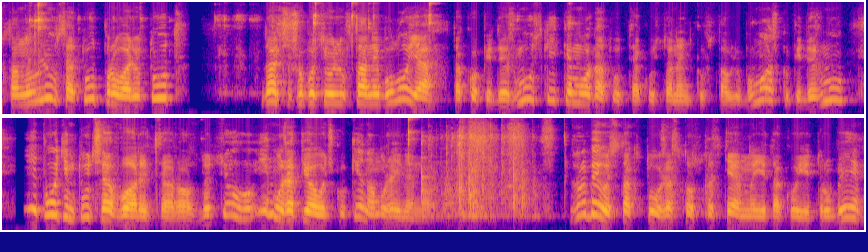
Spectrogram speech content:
встановлю, все тут, проварю тут. Далі, щоб цього люфта не було, я тако підежму, скільки можна. Тут якусь тоненьку вставлю бумажку, підежму. І потім тут ще вариться раз до цього. І може п'явочку кину, а може і не треба. Зробив ось так теж з товстостенної такої труби.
